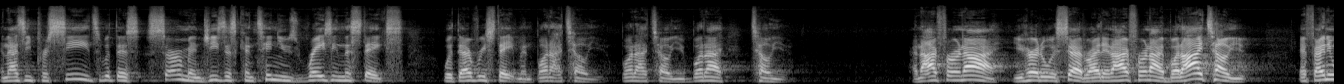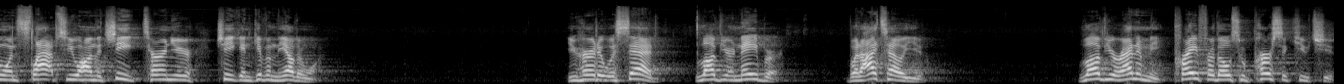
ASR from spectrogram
And as he proceeds with this sermon, Jesus continues raising the stakes with every statement. But I tell you, but I tell you, but I tell you. An eye for an eye. You heard it was said, right? An eye for an eye. But I tell you, if anyone slaps you on the cheek, turn your cheek and give him the other one. You heard it was said, love your neighbor. But I tell you, love your enemy. Pray for those who persecute you.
